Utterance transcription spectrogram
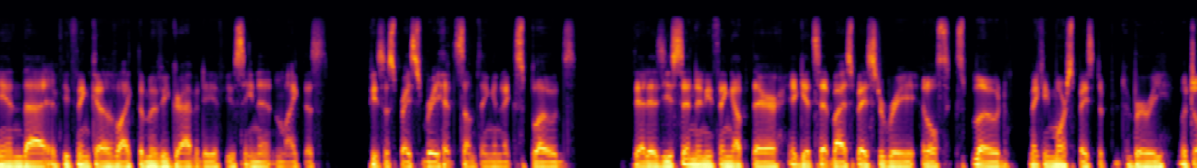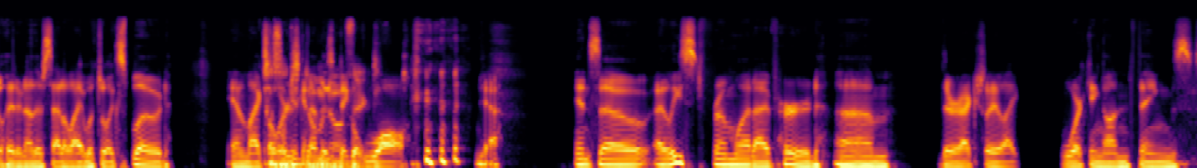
and that if you think of like the movie gravity if you've seen it and like this piece of space debris hits something and it explodes that is you send anything up there it gets hit by space debris it'll explode making more space de- debris which will hit another satellite which will explode and like oh, we're like just gonna have this big effect. wall. Yeah. And so at least from what i've heard um they're actually like working on things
